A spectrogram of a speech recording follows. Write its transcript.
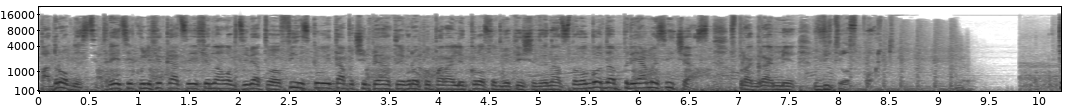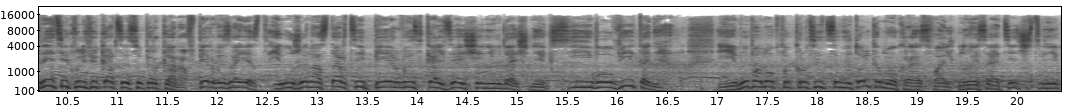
Подробности третьей квалификации финалов девятого финского этапа чемпионата Европы по ралли-кроссу 2012 года прямо сейчас в программе «Видеоспорт». Третья квалификация суперкаров, первый заезд и уже на старте первый скользящий неудачник Сиво Витанен. Ему помог покрутиться не только мокрый асфальт, но и соотечественник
